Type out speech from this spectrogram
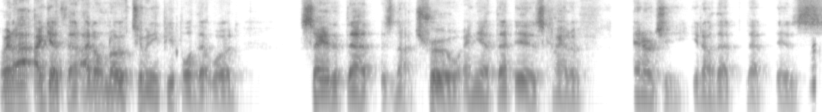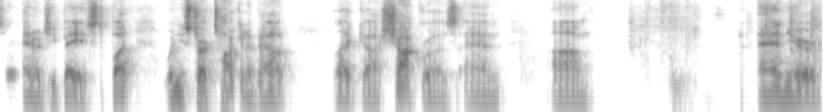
I mean, I, I get that. I don't know of too many people that would say that that is not true, and yet that is kind of energy. You know, that that is energy based. But when you start talking about like uh, chakras and um, and your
